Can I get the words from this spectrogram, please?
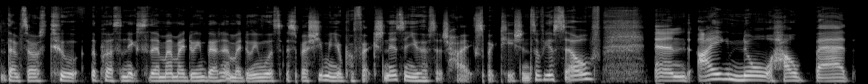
themselves to the person next to them. Am I doing better? Am I doing worse? Especially when you're perfectionist and you have such high expectations of yourself. And I know how bad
